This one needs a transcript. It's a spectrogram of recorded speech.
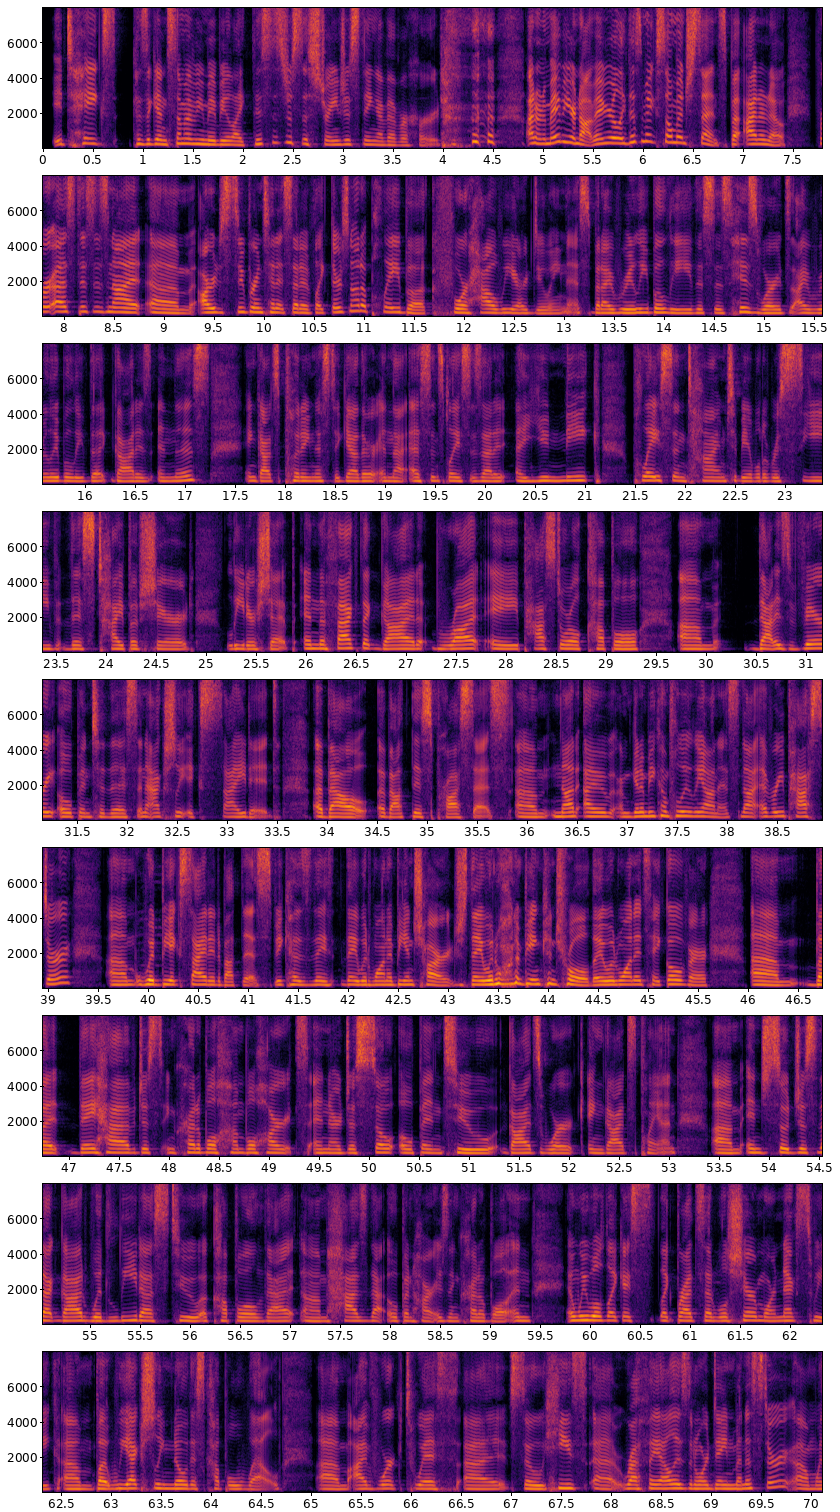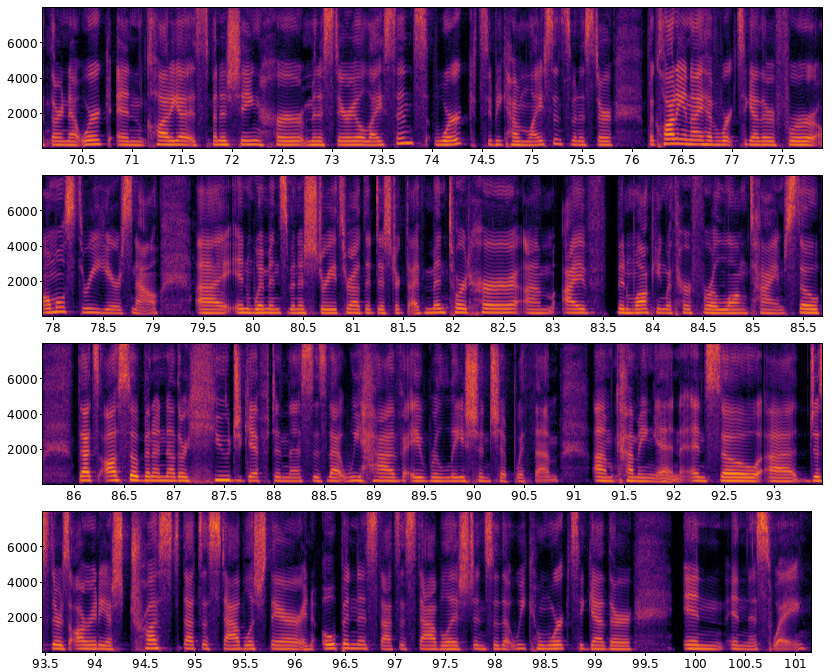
it takes because again, some of you may be like, this is just the strangest thing I've ever heard. I don't know. Maybe you're not. Maybe you're like, this makes so much sense. But I don't know. For us, this is not, um, our superintendent said of like, there's not a playbook for how we are doing this. But I really believe, this is his words, I really believe that God is in this and God's putting this together. And that Essence Place is at a, a unique place and time to be able to receive this type of shared leadership. And the fact that God brought a pastoral couple um, that is very open to this and actually excited about about this process. Um, not, I, am going to be completely honest. Not every pastor um, would be excited about this because they they would want to be in charge. They would want to be in control. They would want to take over. Um, but they have just incredible, humble hearts and are just so open to God's work and God's plan. Um, and so, just that God would lead us to a couple that um, has that open heart is incredible. And and we will like I like Brad said, we'll share more next week. Um, but we actually know this couple well. Um, I've worked with, uh, so he's, uh, Raphael is an ordained minister um, with our network, and Claudia is finishing her ministerial license work to become licensed minister. But Claudia and I have worked together for almost three years now uh, in women's ministry throughout the district. I've mentored her, um, I've been walking with her for a long time. So that's also been another huge gift in this is that we have a relationship with them um, coming in. And so uh, just there's already a trust that's established there, an openness that's established, and so that we can work together in in this way.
